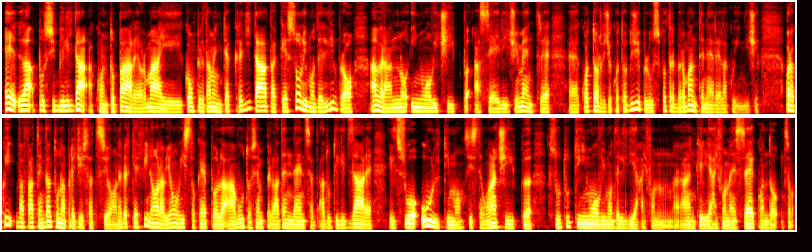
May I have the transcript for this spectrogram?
è la possibilità, a quanto pare ormai completamente accreditata, che solo i modelli Pro avranno i nuovi chip A16, mentre eh, 14 e 14 Plus potrebbero mantenere la 15. Ora qui va fatta intanto una precisazione, perché finora abbiamo visto che Apple ha avuto sempre la tendenza ad utilizzare il suo ultimo sistema chip su tutti i nuovi modelli di iPhone, anche gli iPhone SE quando insomma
